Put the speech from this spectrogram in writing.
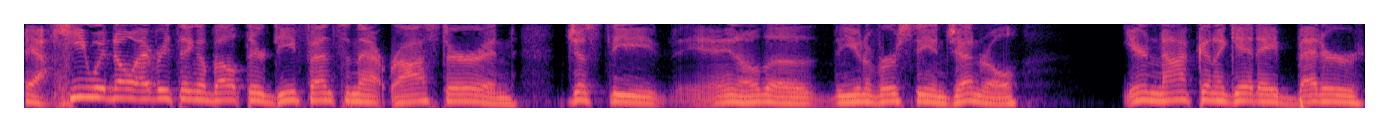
Yeah. he would know everything about their defense and that roster and just the you know the the university in general you're not going to get a better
